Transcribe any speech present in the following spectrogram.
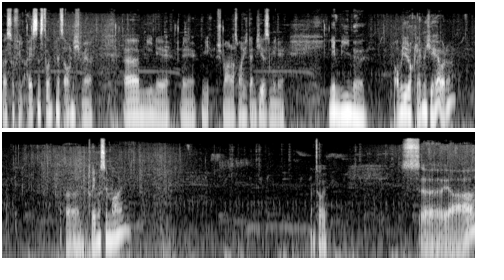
Weil so viel Eisen ist da unten jetzt auch nicht mehr. Äh, Mine. Nee, Mi Schmarrn, was mache ich denn? Hier ist Mine. Ne, Mine. Bauen wir die doch gleich mal hierher, oder? Ähm, drehen wir sie mal. Na toll. So, ja.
